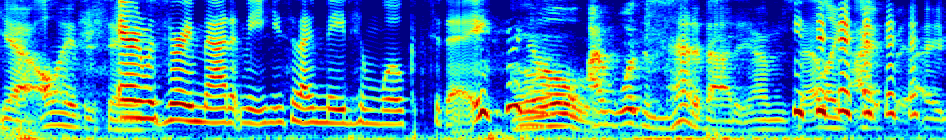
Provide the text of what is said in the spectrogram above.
Yeah, all I have to say. Aaron is, was very mad at me. He said I made him woke today. No, Oh. I wasn't mad about it. I'm just, like, I, I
